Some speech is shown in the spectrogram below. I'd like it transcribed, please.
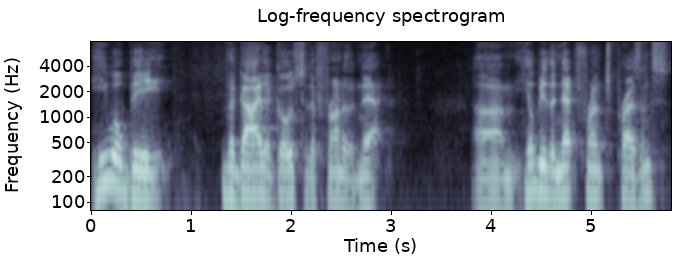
he will be the guy that goes to the front of the net. Um, he'll be the net front presence.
